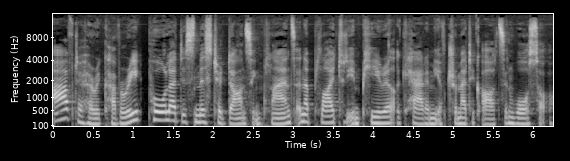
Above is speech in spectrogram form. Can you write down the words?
After her recovery, Paula dismissed her dancing plans and applied to the Imperial Academy of Dramatic Arts in Warsaw.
